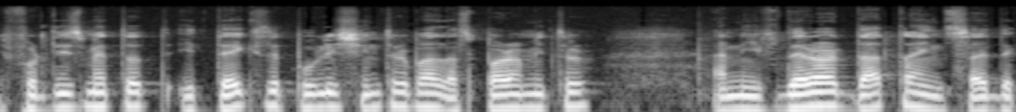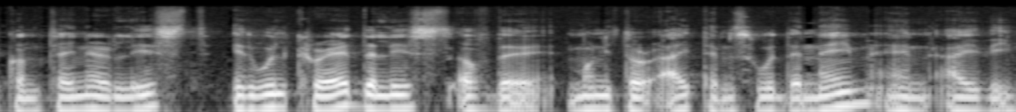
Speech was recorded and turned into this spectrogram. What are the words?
For this method it takes the publish interval as parameter and if there are data inside the container list it will create the list of the monitor items with the name and ID.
